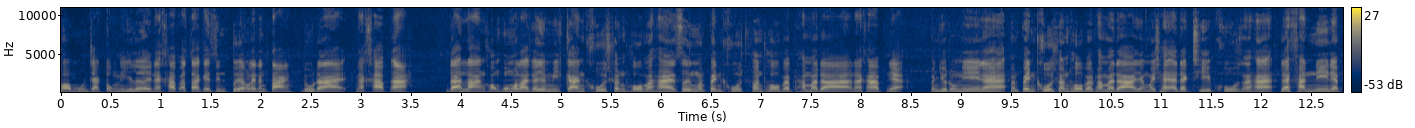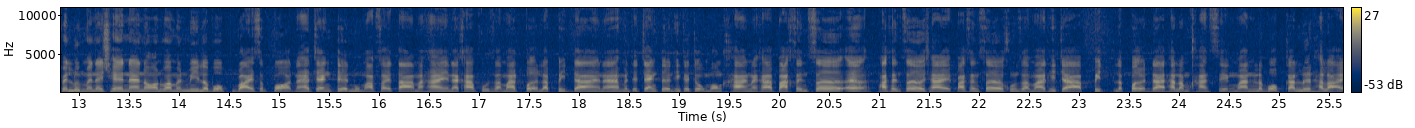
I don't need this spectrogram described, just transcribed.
ข้อมูลจากตรงนี้เลยนะครับอัตราการสิ้นเปลืองอะไรต่างๆ ดูได้นะครับอะด้านหลังของพวงมาลัยก็จะมีก้านคูชคอนโทรลมาให้ ซึ่งมันเป็นคูชคอนโทรลแบบธรรมดานะครับเนี่ย มันอยู่ตรงนี้นะฮะ มันเป็นค u ู e คอนโทรลแบบธรรมดา ยังไม่ใช่ Adaptive Cruise นะฮะ และคันนี้เนี่ยเป็นรุ่น Manage แน่นอนว่ามันมีระบบ Blind Spot นะฮะ แจ้งเตือนมุมอับสายตามาให้นะครับ คุณสามารถเปิดและปิดได้นะ มันจะแจ้งเตือนที่กระจกมองข้างนะครับ Park Sensor เออ Park Sensor ใช่ Park Sensor คุณสามารถที่จะปิดและเปิดได้ถ้าลำคาญเสียงมันระบบการลื่นถลาย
